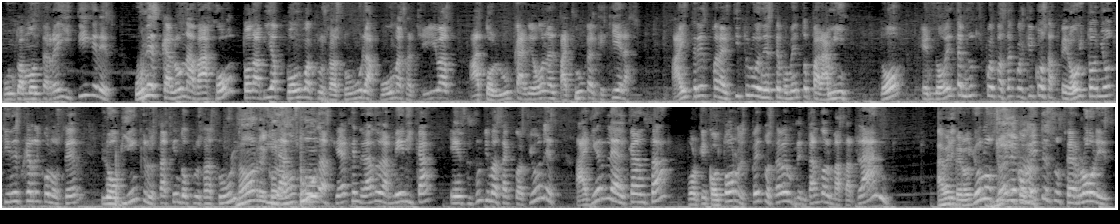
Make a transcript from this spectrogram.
junto a Monterrey y Tigres. Un escalón abajo, todavía pongo a Cruz Azul, a Pumas, a Chivas, a Toluca, a León, al Pachuca, al que quieras. Hay tres para el título en este momento para mí, ¿no? En 90 minutos puede pasar cualquier cosa, pero hoy, Toño, tienes que reconocer lo bien que lo está haciendo Cruz Azul No, y las dudas que ha generado el América en sus últimas actuaciones. Ayer le alcanza porque con todo respeto estaba enfrentando al Mazatlán. A ver, Pero yo no sé si ayer no- comete esos errores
